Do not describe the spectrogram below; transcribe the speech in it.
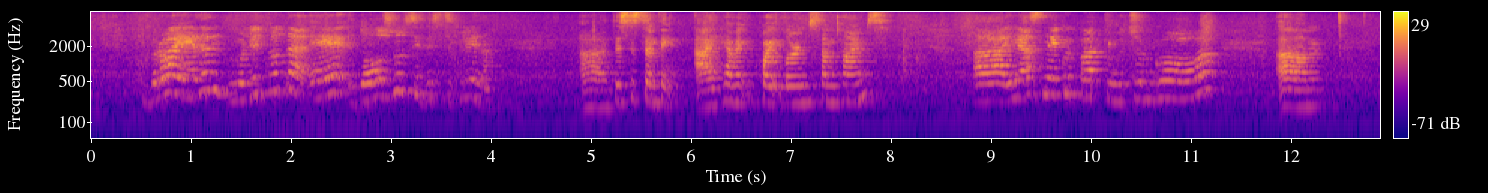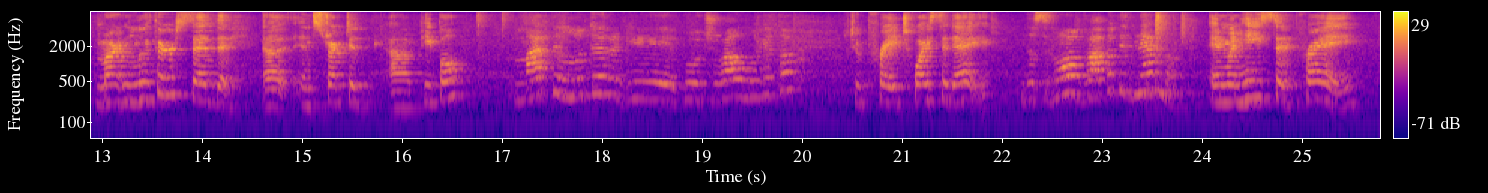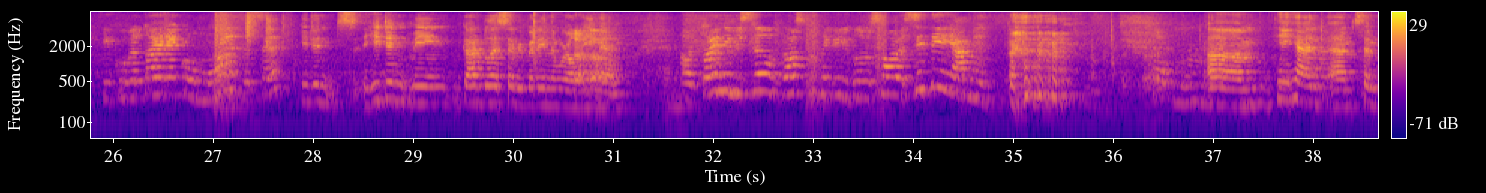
Број еден, молитвата е должност и дисциплина. Uh, this is something I haven't quite learned sometimes. А, и аз некој пат учам го ова. Um, Martin Luther said that uh, instructed uh, people Мартин Лутер ги поучувал луѓето to pray twice a day. да се молат два пъти дневно. And when he said pray, И кога той рекол молете се, he didn't he didn't mean God bless everybody in the world, amen. а той не мислел Господ нека ги благослови сите и амин. Um, he had um, some.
